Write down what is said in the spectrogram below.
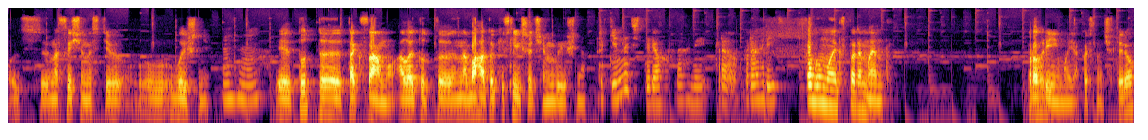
ось насиченості вишні. Угу. І тут е, так само, але тут е, набагато кисліше, ніж вишня. Прикинь на чотирьох прогрі... прогріть. Робимо експеримент. Прогріємо якось на чотирьох.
